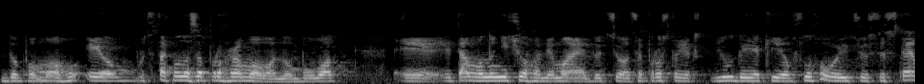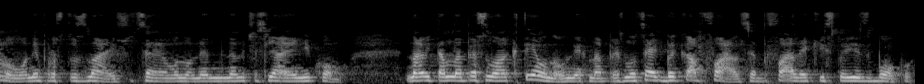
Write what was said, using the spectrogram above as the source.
допомогу, і так воно запрограмовано було. І, і там воно нічого немає до цього. Це просто як люди, які обслуговують цю систему, вони просто знають, що це воно не, не начисляє нікому. Навіть там написано активно, в них написано, це як бекап файл, це файл, який стоїть збоку.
